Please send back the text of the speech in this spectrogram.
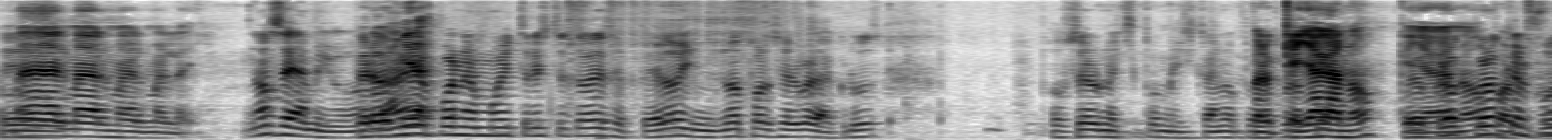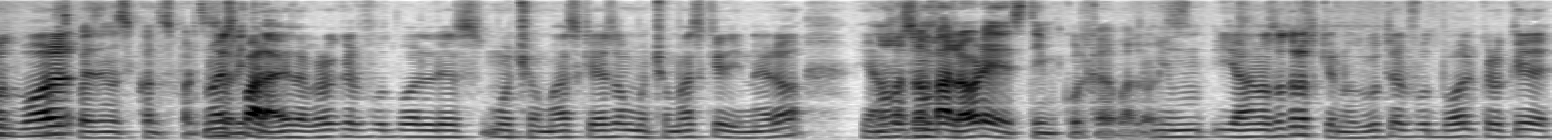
Eh, mal, mal, mal, mal ahí. no sé amigo, Pero a mí me pone muy triste todo ese pedo y no por ser Veracruz o ser un equipo mexicano, pero, Pero que ya ganó, que ya creo- ganó. creo por- que el fútbol Después de no sé cuántos partidos no es ahorita. para eso, creo que el fútbol es mucho más que eso, mucho más que dinero y No, nosotros son valores, Team Kulka, valores. Y, y a nosotros que nos gusta el fútbol, creo que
